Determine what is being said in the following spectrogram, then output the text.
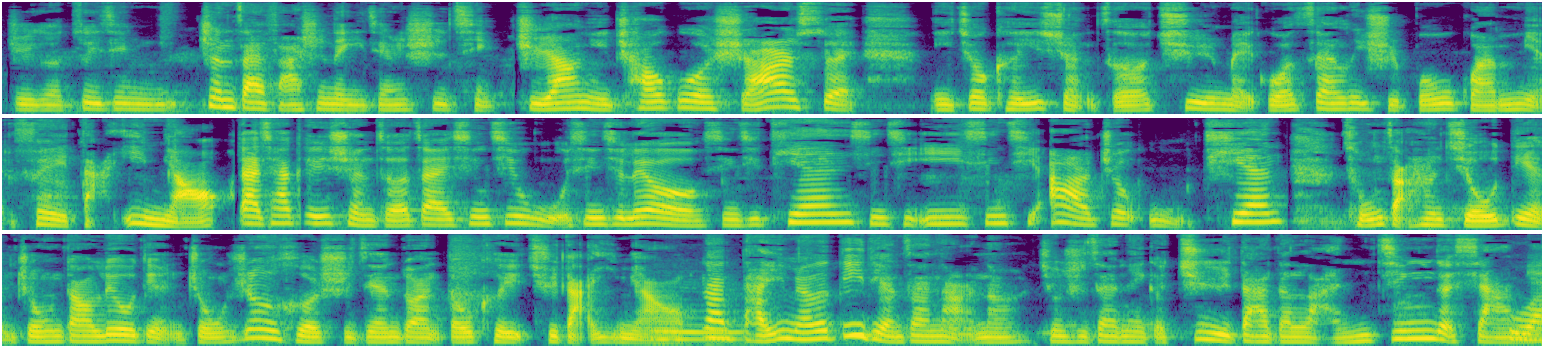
这个最近正在发生的一件事情，只要你超过十二岁，你就可以选择去美国自然历史。博物馆免费打疫苗，大家可以选择在星期五、星期六、星期天、星期一、星期二这五天，从早上九点钟到六点钟，任何时间段都可以去打疫苗。那打疫苗的地点在哪儿呢？就是在那个巨大的蓝鲸的下面。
